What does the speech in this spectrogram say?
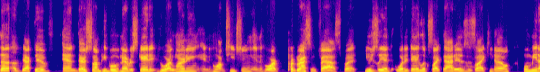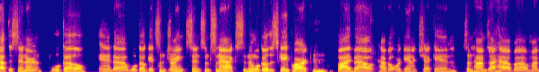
The objective and there's some people who've never skated who are learning and who I'm teaching and who are progressing fast. But usually, a, what a day looks like that is is like you know we'll meet at the center, we'll go and uh, we'll go get some drinks and some snacks, and then we'll go to the skate park, mm-hmm. vibe out, have an organic check-in. Sometimes I have uh, my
